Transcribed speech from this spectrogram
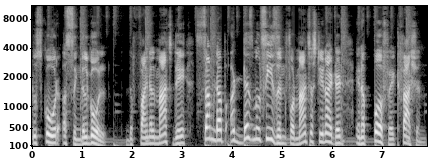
to score a single goal. The final match day summed up a dismal season for Manchester United in a perfect fashion.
